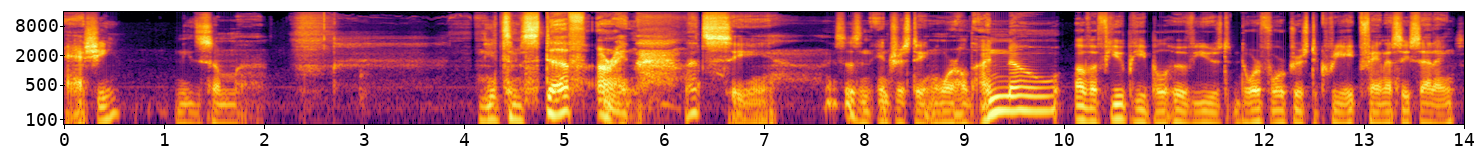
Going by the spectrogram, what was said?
Ashy. Needs some. Uh, needs some stuff. Alright, let's see. This is an interesting world. I know of a few people who've used Dwarf Fortress to create fantasy settings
